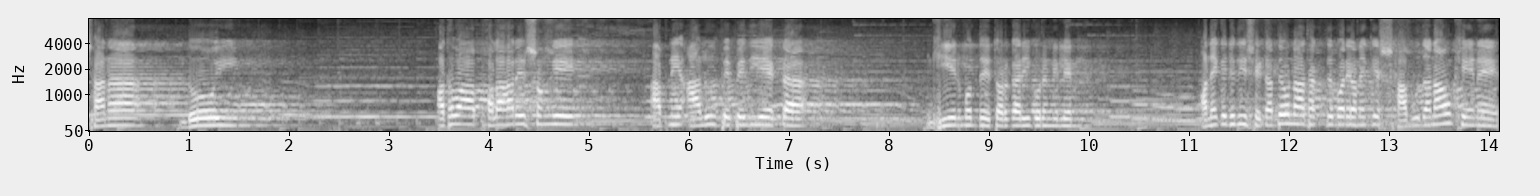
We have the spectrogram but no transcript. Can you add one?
ছানা, দই অথবা ফলাহারের সঙ্গে আপনি আলু পেঁপে দিয়ে একটা ঘিয়ের মধ্যে তরকারি করে নিলেন। অনেকে যদি সেটাতেও না থাকতে পারে, অনেকে সাবুদানাও খেয়ে নেয়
